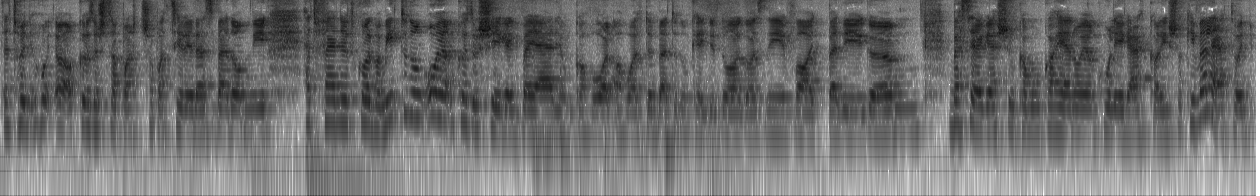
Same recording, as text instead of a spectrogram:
Tehát, hogy, hogy a közös csapat, csapat célére ezt bedobni. Hát felnőtt korban mit tudunk? Olyan közösségekbe járjunk, ahol, ahol többet tudunk együtt dolgozni, vagy pedig öm, beszélgessünk a munkahelyen olyan kollégákkal is, akivel lehet, hogy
